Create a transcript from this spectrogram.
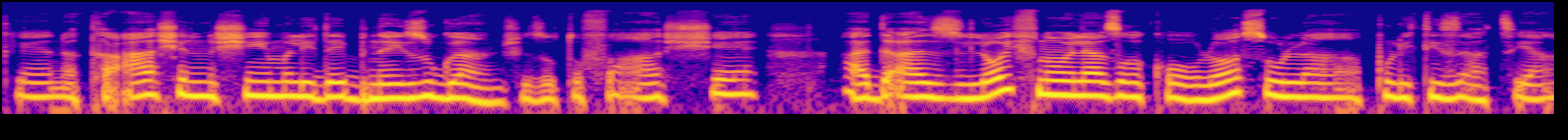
כן, הכאה של נשים על ידי בני זוגן, שזו תופעה שעד אז לא הפנו אליה זרקור, לא עשו לה פוליטיזציה.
